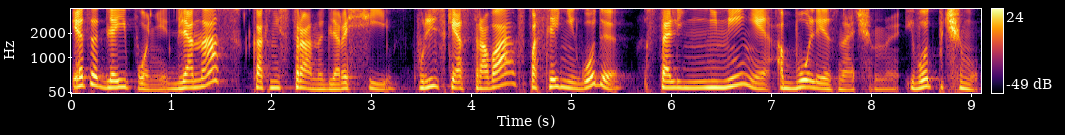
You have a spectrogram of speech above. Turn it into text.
Это для Японии. Для нас, как ни странно, для России, Курильские острова в последние годы стали не менее, а более значимыми. И вот почему.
